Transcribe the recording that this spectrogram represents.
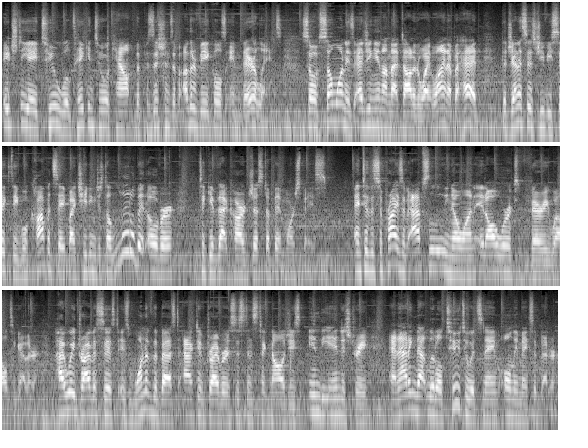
HDA 2 will take into account the positions of other vehicles in their lanes. So if someone is edging in on that dotted white line up ahead, the Genesis GV60 will compensate by cheating just a little bit over to give that car just a bit more space. And to the surprise of absolutely no one, it all works very well together. Highway Drive Assist is one of the best active driver assistance technologies in the industry, and adding that little 2 to its name only makes it better.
